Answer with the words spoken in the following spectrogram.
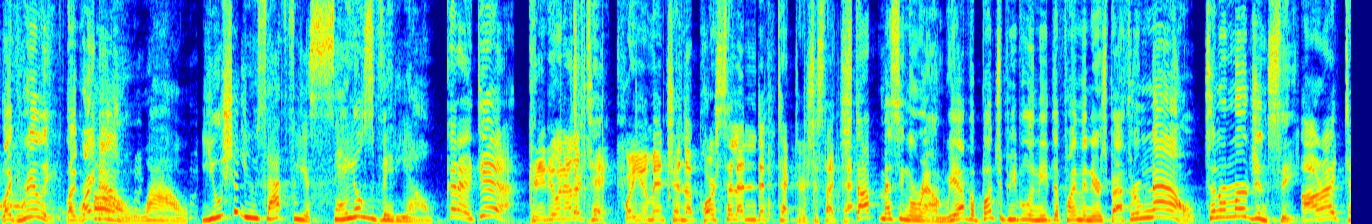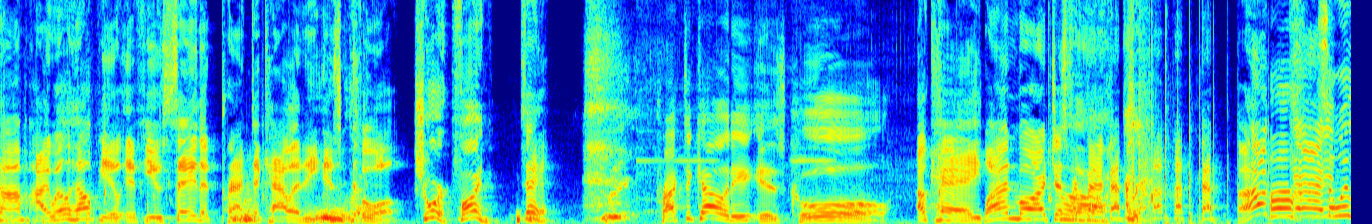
Like really, like right now. Oh, wow. You should use that for your sales video. Good idea. Can you do another take where you mention the porcelain detectors, just like that? Stop messing around. We have a bunch of people who need to find the nearest bathroom now. It's an emergency. All right, Tom, I will help you if you say that practicality is cool. Sure, fine. Say it. Practicality is cool. Okay, one more just for ah. back. Ah, okay. So it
